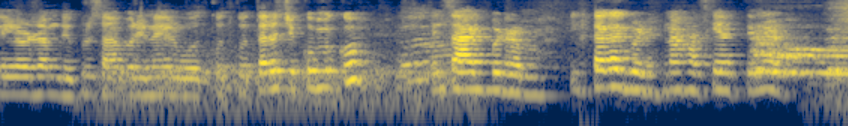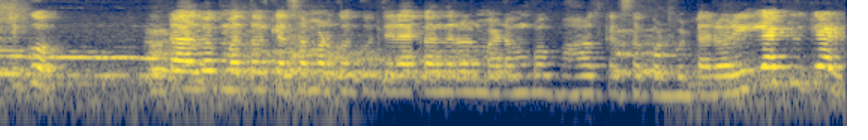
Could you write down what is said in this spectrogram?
ಇಲ್ಲಿ ನೋಡ್ರಿ ನಮ್ದು ಇಬ್ರು ಸಾಬರಿನ ಇಲ್ಲಿ ಓದ್ಕೊತ ಕೂತ್ಕೋತಾರ ಚಿಕ್ಕು ಮಿಕ್ಕು ಇನ್ನು ಸಾಕ್ಬಿಡ್ರಮ್ಮ ಈಗ ತಗದ್ ಬಿಡ್ರಿ, ನಾ ಹಾಸಿಗೆ ಹಾಕ್ತೀನಿ ನೋಡಿ. ಚಿಕ್ಕು, ಊಟ ಆದ್ಬೇಕು ಮತ್ತೆ ಅವ್ರು ಕೆಲಸ ಮಾಡ್ಕೊಂಡು ಕೂತೀರ, ಯಾಕಂದ್ರೆ ಅವ್ರ ಮೇಡಮ್ಗೆ ಭಾಳ ಕೆಲಸ ಕೊಟ್ಬಿಟ್ಟಾರ. ಅವ್ರು ಈಗ ಯಾಕೆ ಕೇಳಿ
